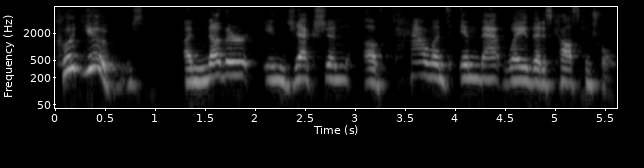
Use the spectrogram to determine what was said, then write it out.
could use another injection of talent in that way that is cost controlled.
